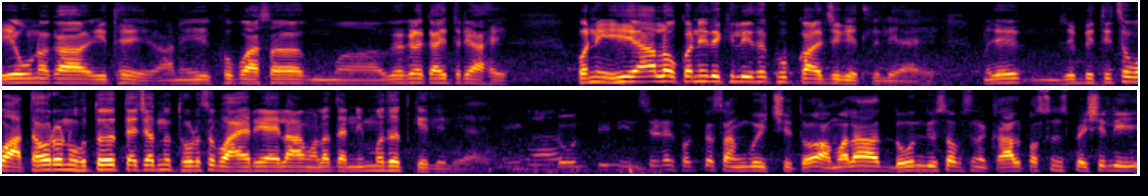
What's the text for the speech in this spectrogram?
येऊ नका इथे आणि खूप असं वेगळं काहीतरी आहे पण या लोकांनी देखील इथे खूप काळजी घेतलेली आहे. म्हणजे जे भीतीचं वातावरण होतं त्याच्यातनं थोडंसं बाहेर यायला आम्हाला त्यांनी मदत केलेली आहे. दोन तीन इन्सिडेंट फक्त सांगू इच्छितो. आम्हाला दोन दिवसापासून कालपासून स्पेशली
